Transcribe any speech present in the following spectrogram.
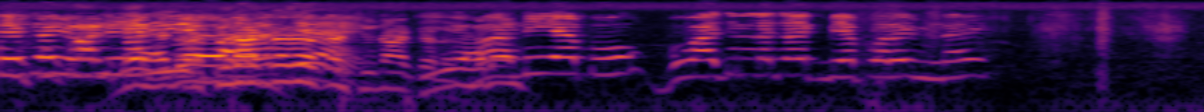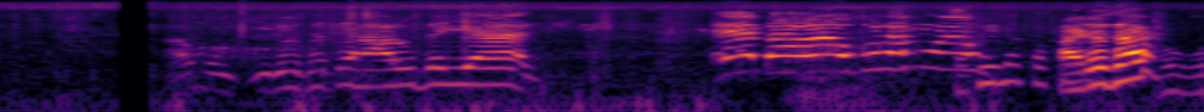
લઈ જાઓ, યોની ના, લઈ ના, કશું ના જાઓ. કરે કશું ના કરે એ હાડો. માની આ બુ- બુવાજીને લઈ જાઓ, એક બે પર એમ નહીં. રહ્યો છે તે હારું દે યાર એ બાવા, ઊભો રહો, આવું. આડ્યો છે ઉવ્વ.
